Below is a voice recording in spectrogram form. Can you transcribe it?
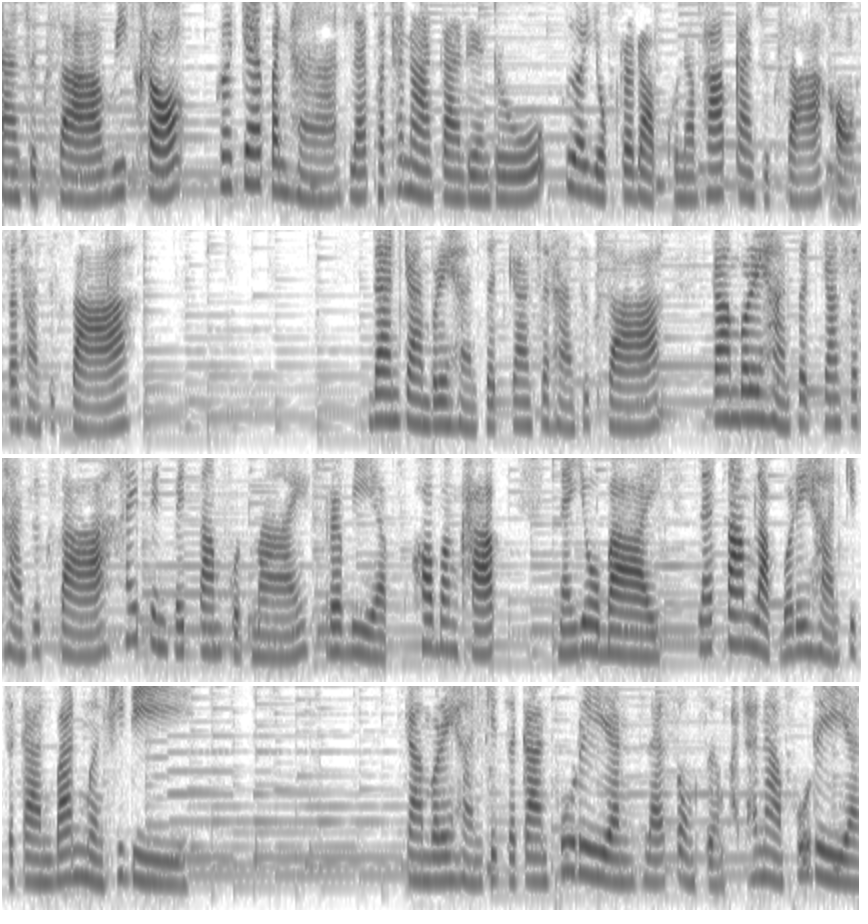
การศึกษาวิเคราะห์ เพื่อแก้ปัญหาและพัฒนาการเรียนรู้ เพื่อยกระดับคุณภาพการศึกษาของสถานศึกษา ด้านการบริหารจัดการสถานศึกษาการบริหารจัดการสถานศึกษาให้เป็นไปตามกฎหมาย ระเบียบ ข้อบังคับ นโยบาย และตามหลักบริหารกิจการบ้านเมืองที่ดี การบริหารกิจการผู้เรียน และส่งเสริมพัฒนาผู้เรียน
